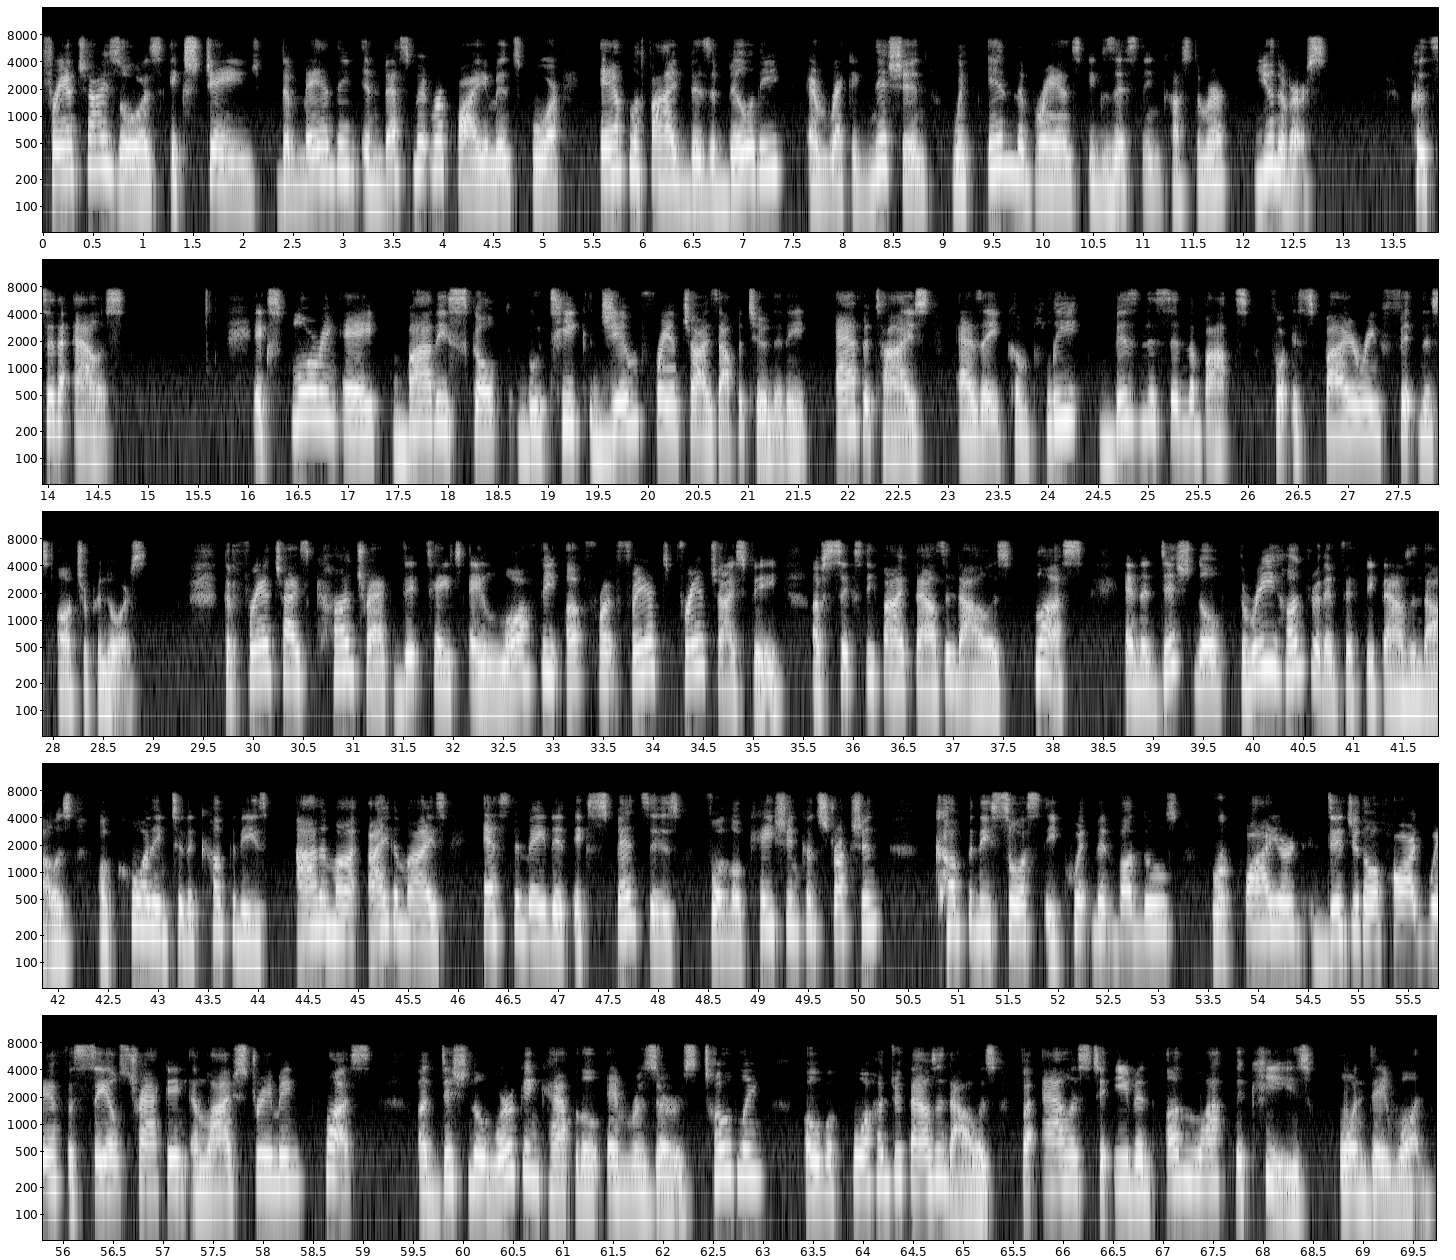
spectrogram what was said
franchisors exchange demanding investment requirements for amplified visibility and recognition within the brand's existing customer universe. Consider Alice, exploring a body sculpt boutique gym franchise opportunity advertised as a complete business in the box for aspiring fitness entrepreneurs. The franchise contract dictates a lofty upfront franchise fee of $65,000 plus an additional $350,000 according to the company's itemized estimated expenses for location construction, company sourced equipment bundles, required digital hardware for sales tracking and live streaming, plus additional working capital and reserves totaling over $400,000 for Alice to even unlock the keys on day one.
